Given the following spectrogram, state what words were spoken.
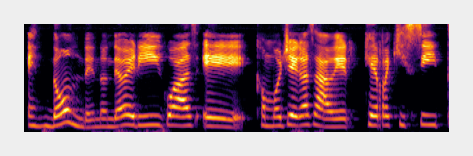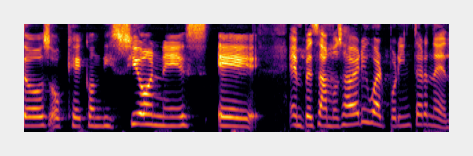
en dónde, en dónde averiguas, eh, cómo llegas a ver qué requisitos o qué condiciones eh, Empezamos a averiguar por internet,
